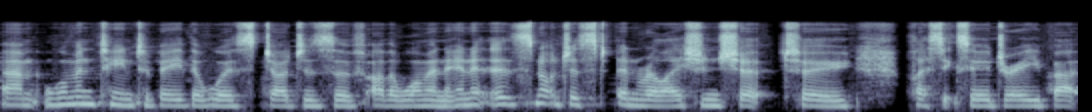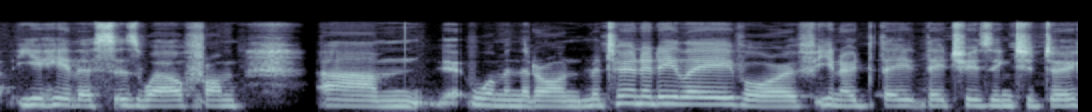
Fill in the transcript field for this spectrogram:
um, women tend to be the worst judges of other women, and it, it's not just in relationship to plastic surgery, but you hear this as well from um, women that are on maternity leave, or if you know they they're choosing to do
